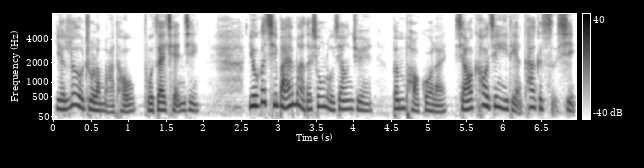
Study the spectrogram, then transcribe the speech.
也勒住了马头，不再前进。有个骑白马的匈奴将军奔跑过来，想要靠近一点看个仔细。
